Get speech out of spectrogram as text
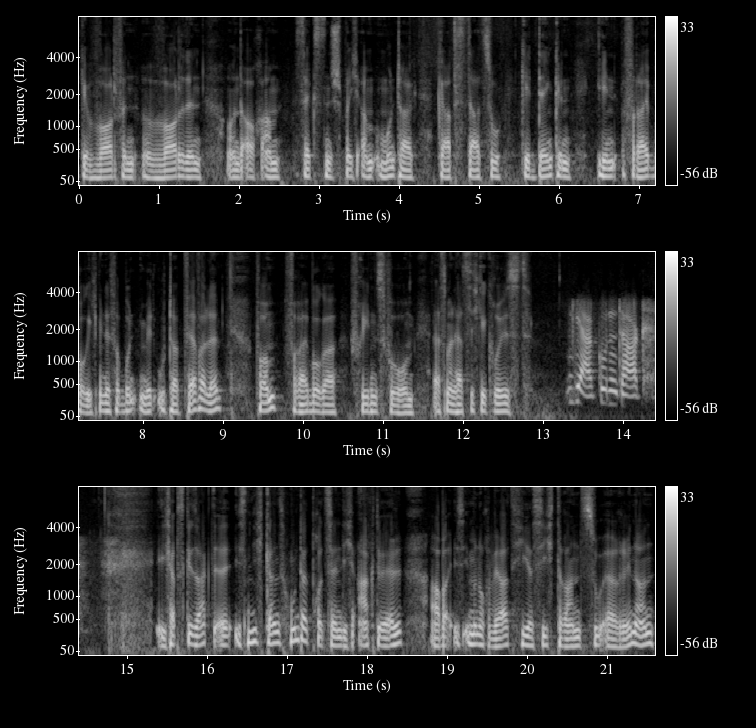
geworfen worden. Und auch am 6., sprich am Montag, gab es dazu Gedenken in Freiburg. Ich bin jetzt verbunden mit Uta Pfefferle vom Freiburger Friedensforum. Erstmal herzlich gegrüßt. Ja, guten Tag. Ich habe es gesagt, äh, ist nicht ganz hundertprozentig aktuell, aber ist immer noch wert, hier sich daran zu erinnern.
